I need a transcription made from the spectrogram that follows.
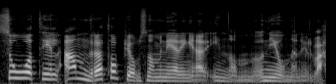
Så till andra toppjobbsnomineringar inom unionen, Ylva.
